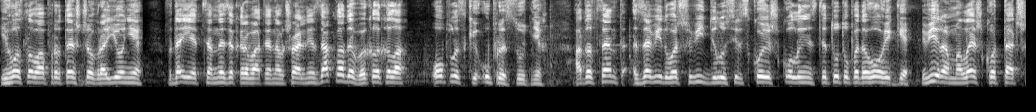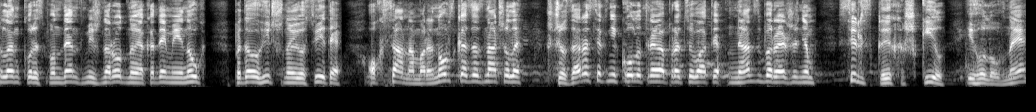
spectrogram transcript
Його слова про те, що в районі вдається не закривати навчальні заклади, викликала оплески у присутніх. А доцент, завідувач відділу сільської школи інституту педагогіки Віра Малешко та член-кореспондент Міжнародної академії наук педагогічної освіти Оксана Мариновська зазначили, що зараз як ніколи треба працювати над збереженням сільських шкіл. І головне,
